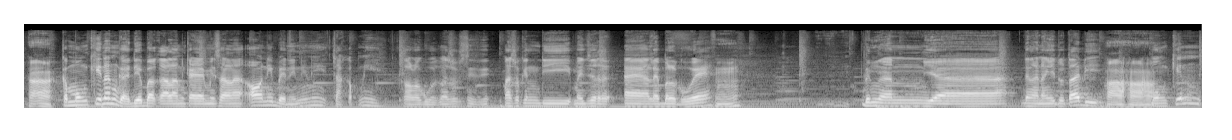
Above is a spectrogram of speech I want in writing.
Heeh. Kemungkinan nggak dia bakalan kayak misalnya oh nih band ini nih cakep nih kalau gue masuk masukin di major eh, label gue Hmm. Dengan ya dengan yang itu tadi. Ha, ha, ha. Mungkin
